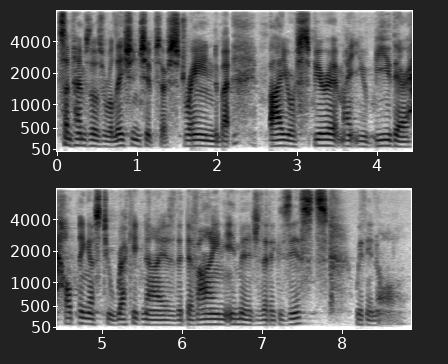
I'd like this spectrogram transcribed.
Sometimes those relationships are strained, but by your Spirit, might you be there helping us to recognize the divine image that exists within all.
